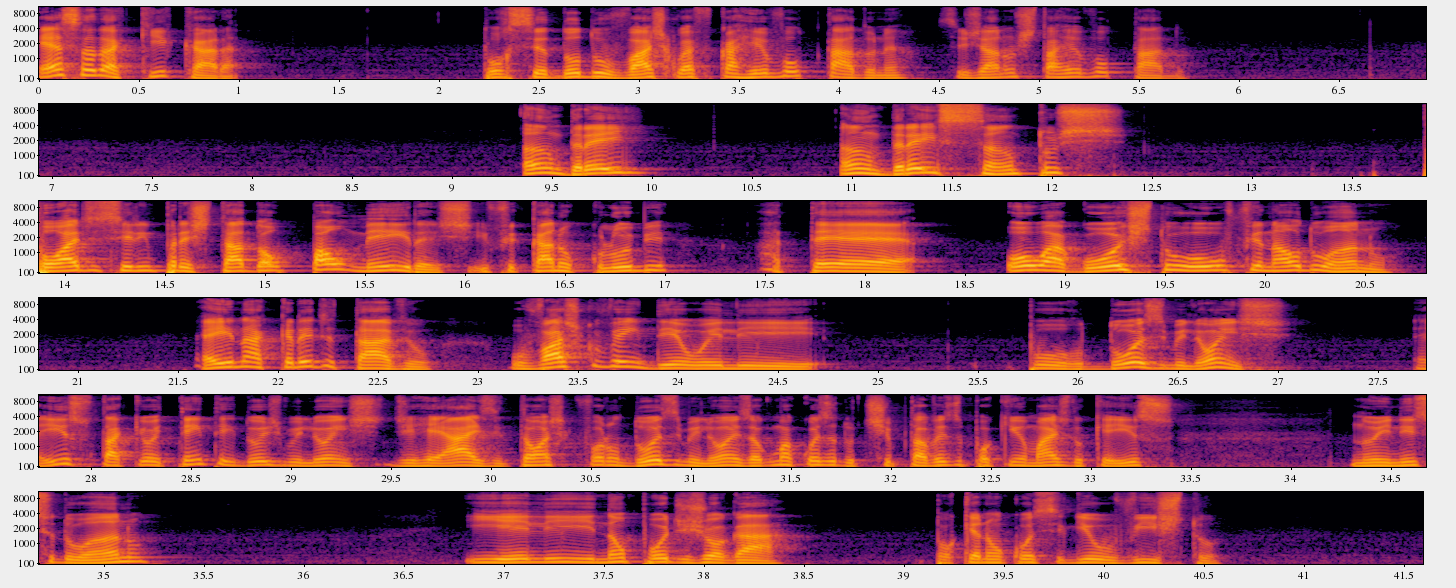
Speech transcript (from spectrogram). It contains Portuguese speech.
Essa daqui, cara, torcedor do Vasco vai ficar revoltado, né? Se já não está revoltado. Andrei Andrei Santos pode ser emprestado ao Palmeiras e ficar no clube até ou agosto ou final do ano. É inacreditável. O Vasco vendeu ele por 12 milhões. É isso? Tá aqui 82 milhões de reais. Então acho que foram 12 milhões, alguma coisa do tipo, talvez um pouquinho mais do que isso, no início do ano. E ele não pôde jogar porque não conseguiu visto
